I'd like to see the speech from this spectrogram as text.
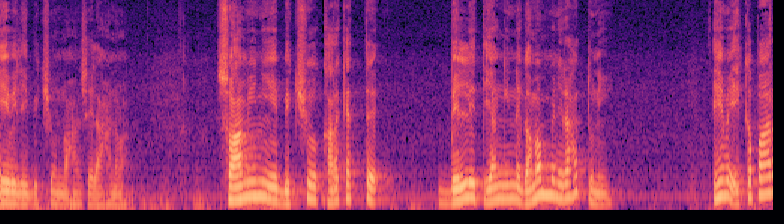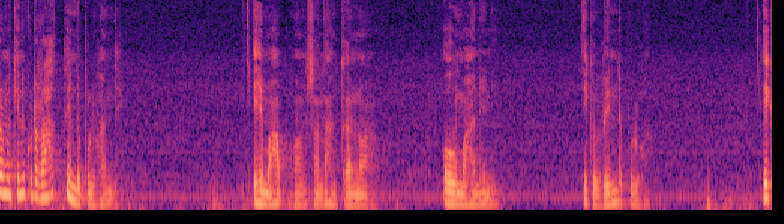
ඒ වෙලේ භික්ෂුන් වහන්සේලා අහනවා ස්වාමීනි මේ භික්ෂුව කරකැත්ත බෙල්ලේ තියන් ඉන්න ගමම්මනේ රහත් උනේ. එහෙම එකපාරම කෙනෙකුට රහත් වෙන්න පුළුවන්ද? එහෙම අහපුවාම සඳහන් කරනවා ඔව් මහණෙනි. ඒක වෙන්න පුළුවන්. ඒක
